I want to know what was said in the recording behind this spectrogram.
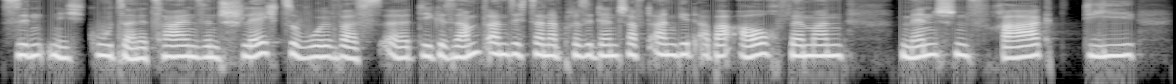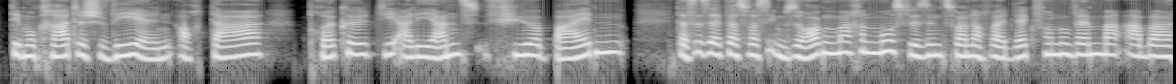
sind nicht gut. Seine Zahlen sind schlecht, sowohl was äh, die Gesamtansicht seiner Präsidentschaft angeht, aber auch wenn man Menschen fragt, die demokratisch wählen. Auch da bröckelt die Allianz für Biden. Das ist etwas, was ihm Sorgen machen muss. Wir sind zwar noch weit weg von November, aber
